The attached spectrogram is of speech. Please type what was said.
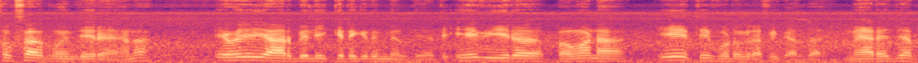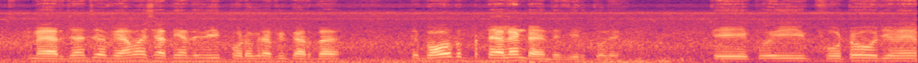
ਸੁੱਖ ਸਾਥ ਪਹੁੰਚਦੇ ਰਹੇ, ਹਨਾ? ਇਹੋ ਜਿਹੇ ਯਾਰ ਬੇਲੀ ਕਿਤੇ ਕਿਤੇ ਮਿਲਦੇ ਆ ਤੇ ਇਹ ਵੀਰ ਪਵਨ ਆ, ਇਹ ਇੱਥੇ ਫੋਟੋਗ੍ਰਾਫੀ ਕਰਦਾ ਮੈਰਿਜ ਮੈਰਿਜਾਂ 'ਚ ਵਿਆਹਾਂ ਸ਼ਾਦੀਆਂ ਤੇ ਵੀ ਫੋਟੋਗ੍ਰਾਫੀ ਕਰਦਾ ਹੈ ਤੇ ਬਹੁਤ ਟੈਲੈਂਟ ਹੈ ਇਹਦੇ ਵੀਰ ਕੋਲੇ। ਤੇ ਕੋਈ ਫੋਟੋ ਜਿਵੇਂ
